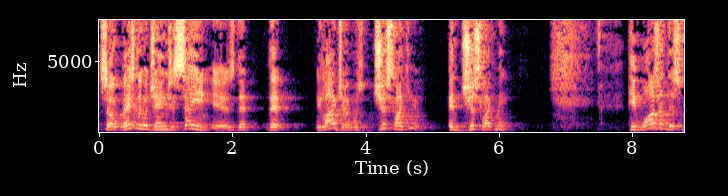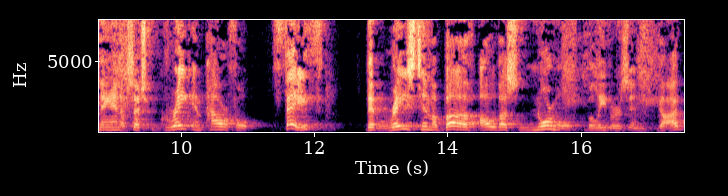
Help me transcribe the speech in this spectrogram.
So basically what James is saying is that, that Elijah was just like you and just like me. He wasn't this man of such great and powerful faith that raised him above all of us normal believers in God.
